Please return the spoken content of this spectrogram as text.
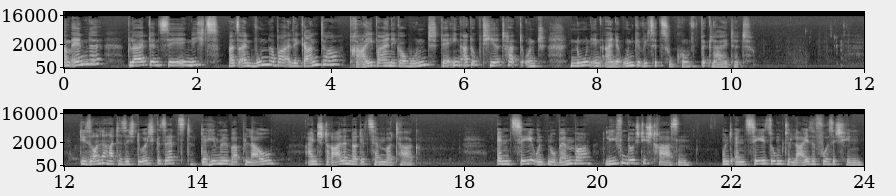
Am Ende bleibt NC nichts als ein wunderbar eleganter, dreibeiniger Hund, der ihn adoptiert hat und nun in eine ungewisse Zukunft begleitet. Die Sonne hatte sich durchgesetzt, der Himmel war blau, ein strahlender Dezembertag. NC und November liefen durch die Straßen und NC summte leise vor sich hin.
